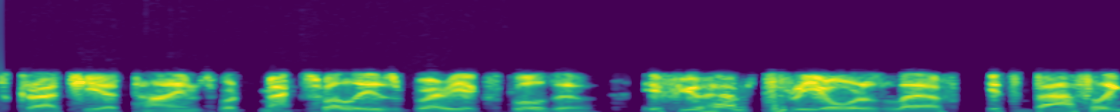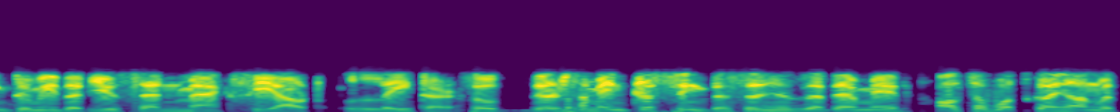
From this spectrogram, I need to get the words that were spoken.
scratchy at times, but Maxwell is very explosive. If you have three overs left, it's baffling to me that you send Maxi out later. So there's some interesting decisions that they've made. Also, what's going on with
